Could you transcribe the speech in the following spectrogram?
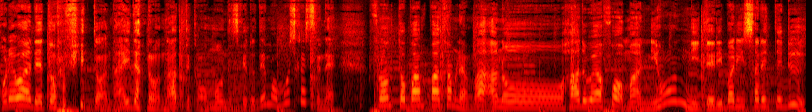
これはレトロフィットはないだろうなってか思うんですけどでももしかしてねフロントバンパーカメラまああのーハードウェア4まあ日本にデリバリーされてる、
